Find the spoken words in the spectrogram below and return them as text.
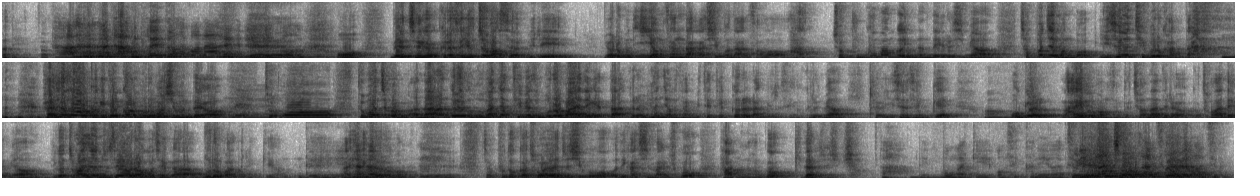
네. 좀 다, 다음번에도 하거나. 네. 어. 어, 네, 제가 그래서 여쭤봤어요, 미리. 여러분, 이 영상 나가시고 나서, 아, 저 궁금한 거 있는데 이러시면, 첫 번째 방법, 이소연 TV로 간다. 가셔서 거기 댓글로 물어보시면 돼요. 네. 두, 어, 두 번째 방법, 아, 나는 그래도 보반장 TV에서 물어봐야 되겠다. 그럼 현 영상 밑에 댓글을 남겨주세요. 그러면 제가 이소연 선생님께, 어, 목요일 라이브 방송 때 전화드려갖고 통화되면, 이것 좀 알려주세요 라고 제가 물어봐 드릴게요. 네. 네. 아시겠죠, 여러분? 네. 자, 구독과 좋아요 해주시고, 어디 가시지 마시고, 다음 영상도 기다려 주십시오. 아, 네. 뭔가 이렇게 어색하네요. 둘이 네, 한 그쵸. 영상 네.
